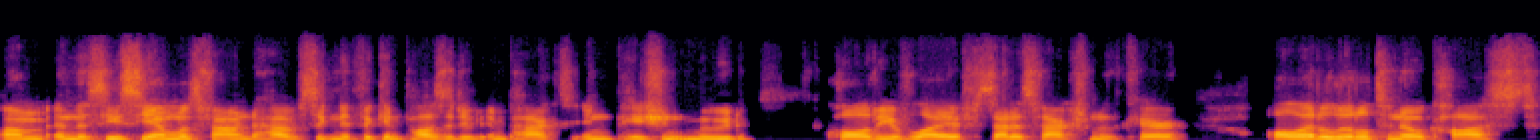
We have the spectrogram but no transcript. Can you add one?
Um, and the CCM was found to have significant positive impact in patient mood, quality of life, satisfaction with care, all at a little to no cost,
